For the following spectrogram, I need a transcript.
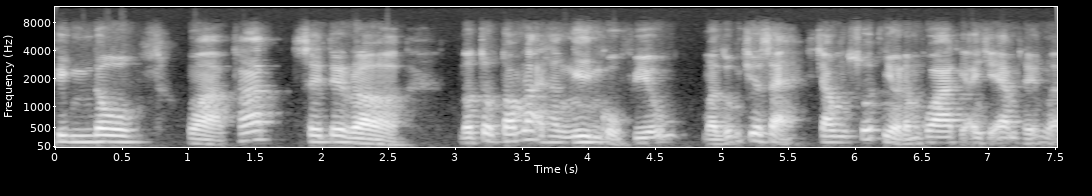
Kinh Đô, Hòa Phát, CTR nó tóm lại hàng nghìn cổ phiếu mà Dũng chia sẻ trong suốt nhiều năm qua thì anh chị em thấy là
